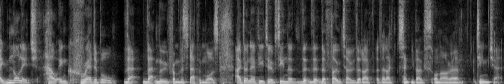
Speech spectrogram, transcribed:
acknowledge how incredible that that move from Verstappen was. I don't know if you two have seen the the, the, the photo that I that I sent you both on our um, team chat,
